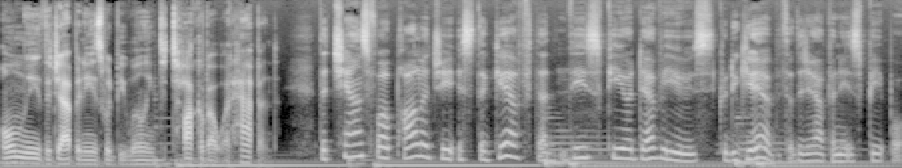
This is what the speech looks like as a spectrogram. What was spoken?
only the Japanese would be willing to talk about what happened. The chance for apology is the gift that these POWs could give to the Japanese people.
